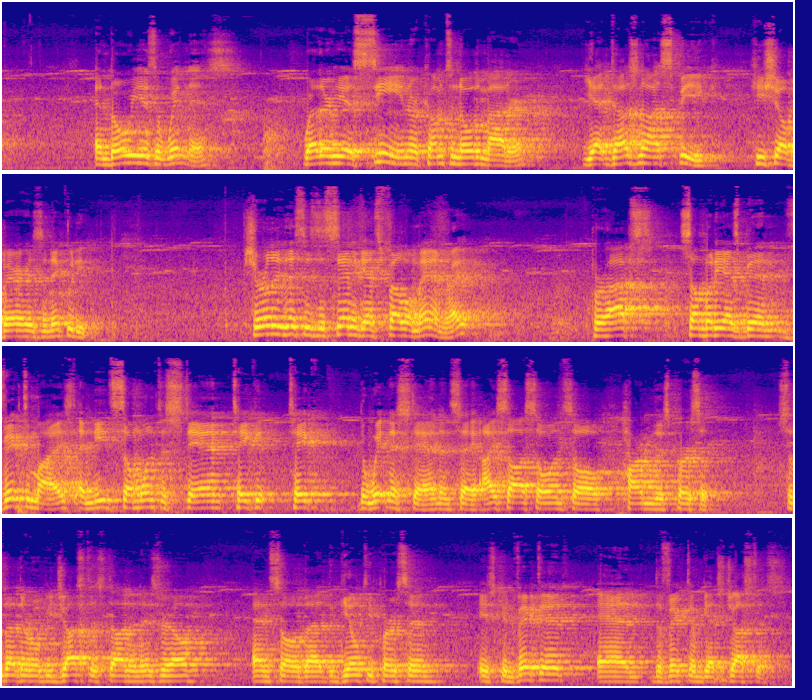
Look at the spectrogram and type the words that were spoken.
and though he is a witness, whether he has seen or come to know the matter, yet does not speak, he shall bear his iniquity. Surely this is a sin against fellow man, right? Perhaps somebody has been victimized and needs someone to stand, take, it, take the witness stand and say, I saw so and so harm this person, so that there will be justice done in Israel, and so that the guilty person is convicted and the victim gets justice.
